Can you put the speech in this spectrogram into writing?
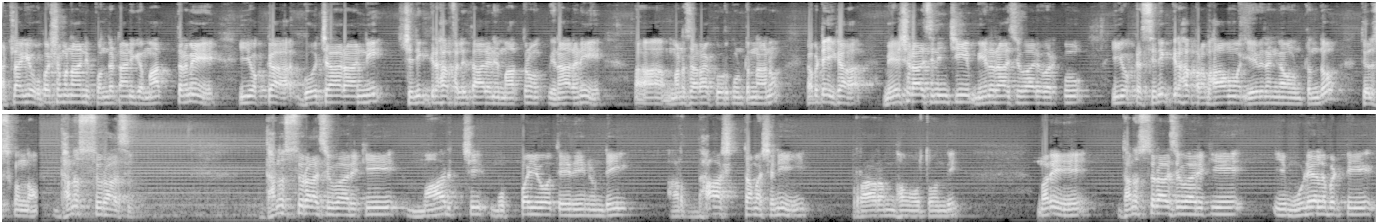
అట్లాగే ఉపశమనాన్ని పొందటానికి మాత్రమే ఈ యొక్క గోచారాన్ని శనిగ్రహ ఫలితాలని మాత్రం వినాలని మనసారా కోరుకుంటున్నాను. కాబట్టి ఇక మేషరాశి నుంచి మీనరాశి వారి వరకు ఈ యొక్క శనిగ్రహ ప్రభావం ఏ విధంగా ఉంటుందో తెలుసుకుందాం. ధనుస్సు రాశి. ధనుస్సు రాశి వారికి మార్చి ముప్పయో తేదీ నుండి అర్ధాష్టమ శని ప్రారంభమవుతోంది. మరి ధనుస్సు రాశి వారికి ఈ మూడేళ్ళ బట్టి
